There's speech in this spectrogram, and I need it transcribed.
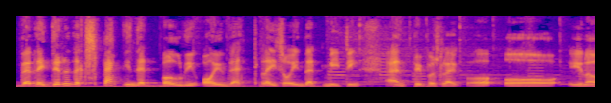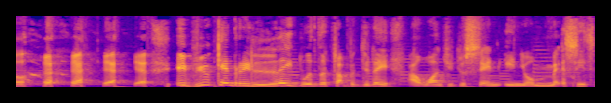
that they didn't expect in that building or in that place or in that meeting and people's like, "Oh, oh, you know." if you can relate with the topic today, I want you to send in your message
